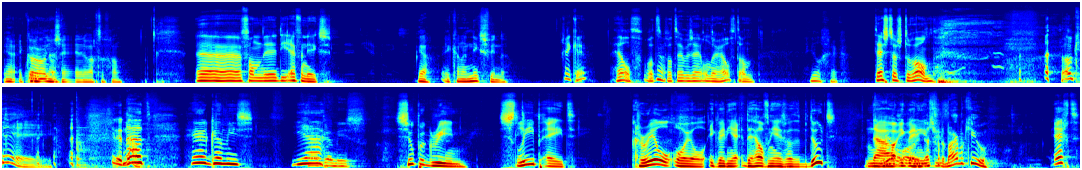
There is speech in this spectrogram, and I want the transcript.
ja, ik word er al zenuwachtig van. Eh, van de, die niks. Ja, ik kan er niks vinden. Gek hè? Health. Wat, Ja. wat hebben zij onder health dan? Heel gek. Testosteron. Oké. Inderdaad. Hair gummies. Ja. Gummies. Super green. Sleep aid. Krill oil. Ik weet niet de helft niet eens wat het doet. Nou, ik weet niet. Dat is voor de barbecue. Echt?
